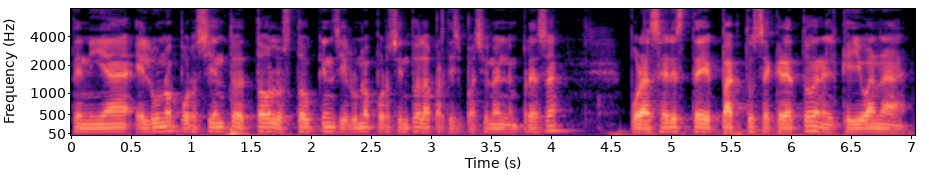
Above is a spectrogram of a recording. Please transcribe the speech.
tenía el 1% de todos los tokens y el 1% de la participación en la empresa por hacer este pacto secreto en el que iban a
